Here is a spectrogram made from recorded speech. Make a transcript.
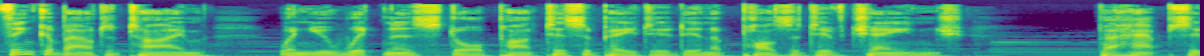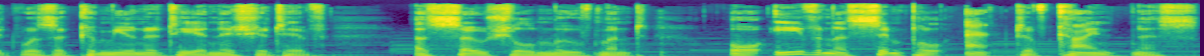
Think about a time when you witnessed or participated in a positive change. Perhaps it was a community initiative, a social movement, or even a simple act of kindness.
